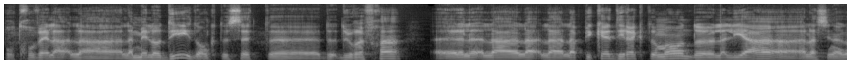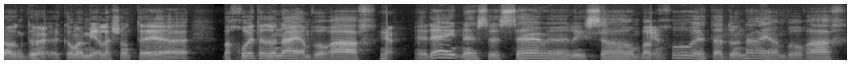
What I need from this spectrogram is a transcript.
pour trouver la, la, la, mélodie donc, de cette, euh, de, du refrain, euh, la, la, la, piquait directement de la lia à la synagogue, de, ouais. comme Amir la chantait. Baruch et Adonai Amvorach. Yeah. It ain't necessarily so. Baruch et Adonai Amvorach.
